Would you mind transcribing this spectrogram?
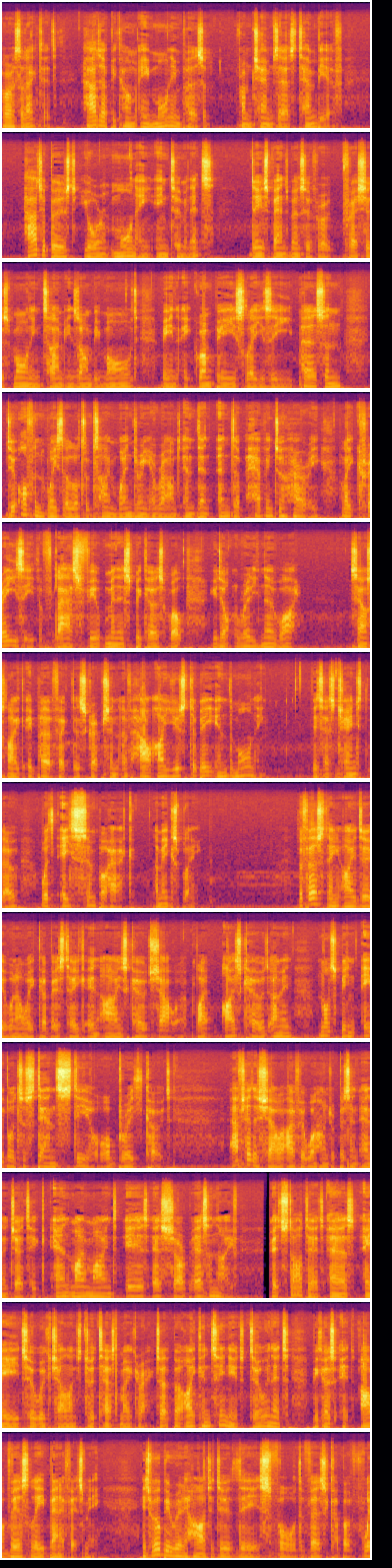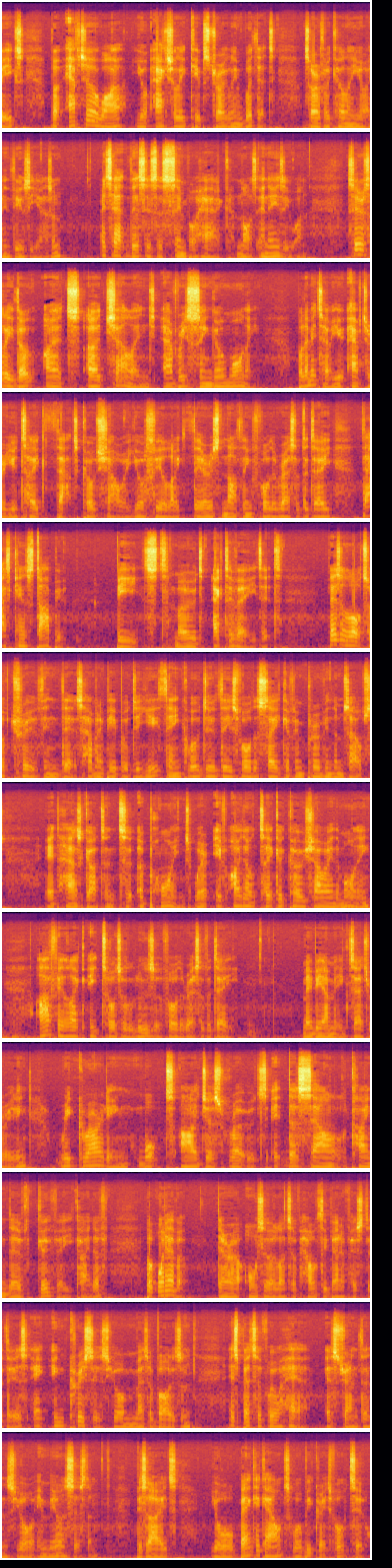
Quora selected How to become a morning person from Chemzet Tambiev. How to boost your morning in two minutes. Do you spend most of your precious morning time in zombie mode, being a grumpy, lazy person? Do you often waste a lot of time wandering around and then end up having to hurry like crazy the last few minutes because, well, you don't really know why? Sounds like a perfect description of how I used to be in the morning. This has changed though with a simple hack. Let me explain. The first thing I do when I wake up is take an ice cold shower. By ice cold, I mean not being able to stand still or breathe cold. After the shower, I feel 100% energetic and my mind is as sharp as a knife. It started as a two week challenge to test my character, but I continued doing it because it obviously benefits me. It will be really hard to do this for the first couple of weeks, but after a while, you'll actually keep struggling with it. Sorry for killing your enthusiasm. I said this is a simple hack, not an easy one. Seriously though, it's a challenge every single morning. But let me tell you, after you take that cold shower, you'll feel like there is nothing for the rest of the day that can stop you. Beast mode activated. There's a lot of truth in this. How many people do you think will do this for the sake of improving themselves? It has gotten to a point where if I don't take a cold shower in the morning, I feel like a total loser for the rest of the day. Maybe I'm exaggerating, regarding what I just wrote, it does sound kind of goofy, kind of. But whatever. There are also a lot of healthy benefits to this. It increases your metabolism. It's better for your hair. It strengthens your immune system. Besides, your bank account will be grateful too.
